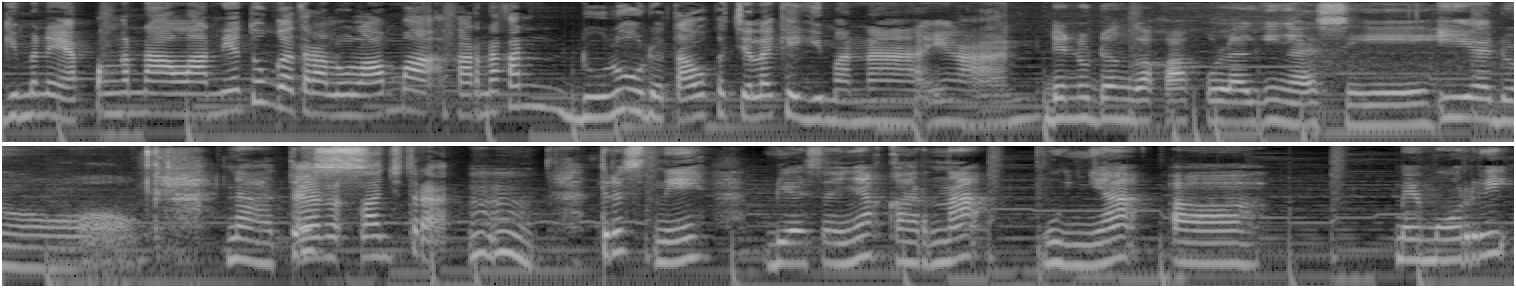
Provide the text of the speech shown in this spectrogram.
gimana ya pengenalannya tuh nggak terlalu lama karena kan dulu udah tahu kecilnya kayak gimana ya kan. Dan udah nggak kaku lagi nggak sih? Iya dong. Nah Eh, terus lanjut Ra. Mm-mm. Terus nih biasanya karena punya uh, memori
